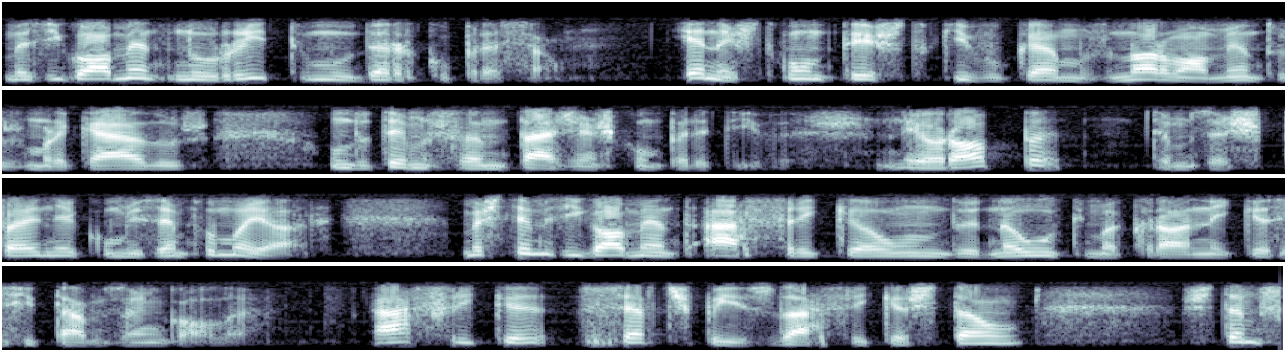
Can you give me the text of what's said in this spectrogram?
mas igualmente no ritmo da recuperação. É neste contexto que evocamos normalmente os mercados onde temos vantagens comparativas. Na Europa, temos a Espanha como exemplo maior, mas temos igualmente a África, onde na última crónica citamos Angola. A África, certos países da África estão, estamos,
